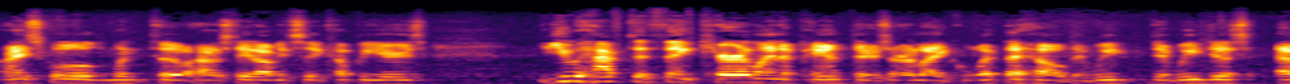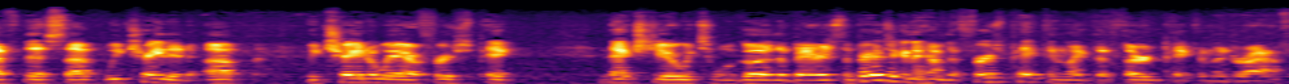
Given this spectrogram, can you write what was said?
High School, went to Ohio State, obviously a couple years. You have to think Carolina Panthers are like, what the hell did we did we just f this up? We traded up. We trade away our first pick next year, which will go to the Bears. The Bears are going to have the first pick and like the third pick in the draft.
